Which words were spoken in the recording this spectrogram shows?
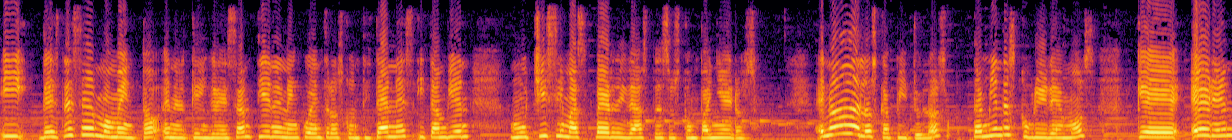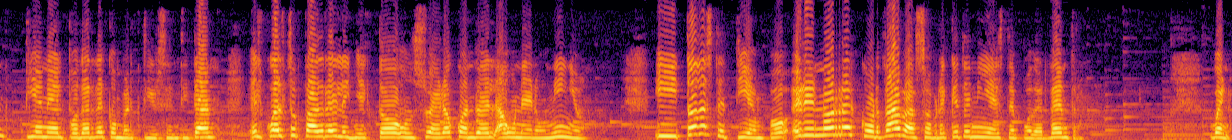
y desde ese momento en el que ingresan tienen encuentros con titanes y también muchísimas pérdidas de sus compañeros. En uno de los capítulos también descubriremos que Eren tiene el poder de convertirse en titán, el cual su padre le inyectó un suero cuando él aún era un niño. Y todo este tiempo Eren no recordaba sobre qué tenía este poder dentro. Bueno,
